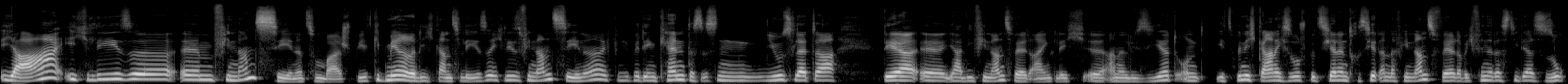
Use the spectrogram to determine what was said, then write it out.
ja, ich lese ähm, Finanzszene zum Beispiel. Es gibt mehrere, die ich ganz lese. Ich lese Finanzszene. Ich weiß nicht, ob ihr den kennt. Das ist ein Newsletter, der äh, ja die Finanzwelt eigentlich äh, analysiert. Und jetzt bin ich gar nicht so speziell interessiert an der Finanzwelt, aber ich finde, dass die das so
